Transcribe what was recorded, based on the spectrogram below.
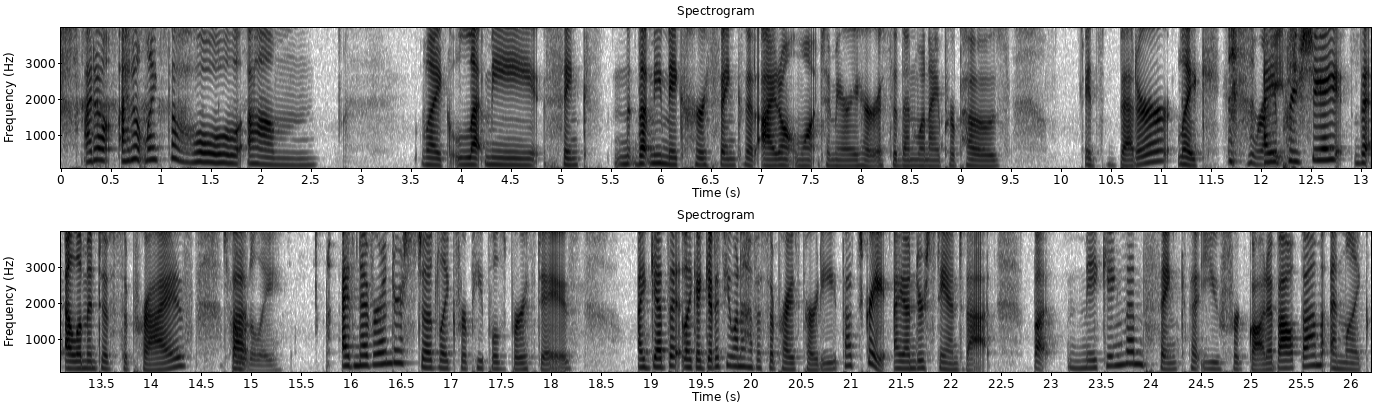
I don't I don't like the whole um, like let me think let me make her think that I don't want to marry her. So then when I propose, it's better. Like I appreciate the element of surprise, totally. I've never understood like for people's birthdays. I get that like I get if you want to have a surprise party, that's great. I understand that. But making them think that you forgot about them and like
